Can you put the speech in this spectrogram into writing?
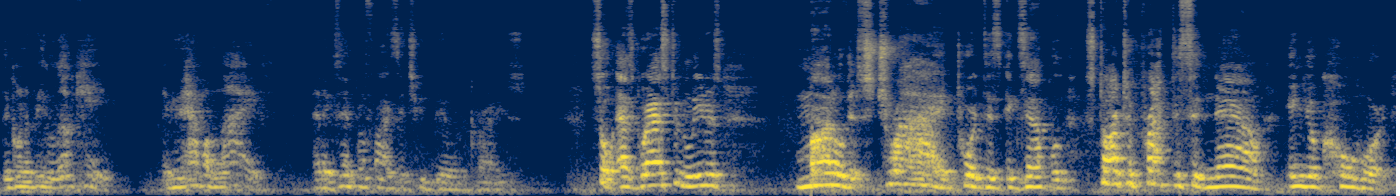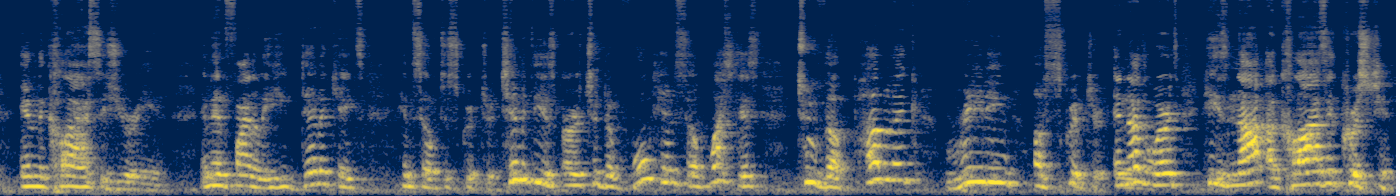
They're going to be looking if you have a life that exemplifies that you've been with Christ. So, as grad student leaders, model this, strive toward this example. Start to practice it now in your cohort, in the classes you're in. And then finally, he dedicates himself to Scripture. Timothy is urged to devote himself, watch this, to the public reading of Scripture. In other words, he's not a closet Christian.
